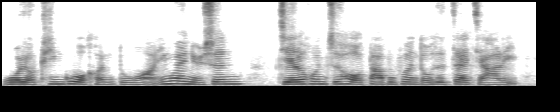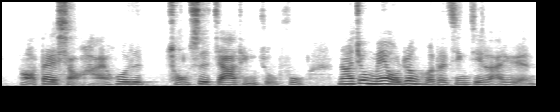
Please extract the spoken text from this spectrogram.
我有听过很多啊，因为女生结了婚之后，大部分都是在家里啊带小孩，或是从事家庭主妇，那就没有任何的经济来源。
